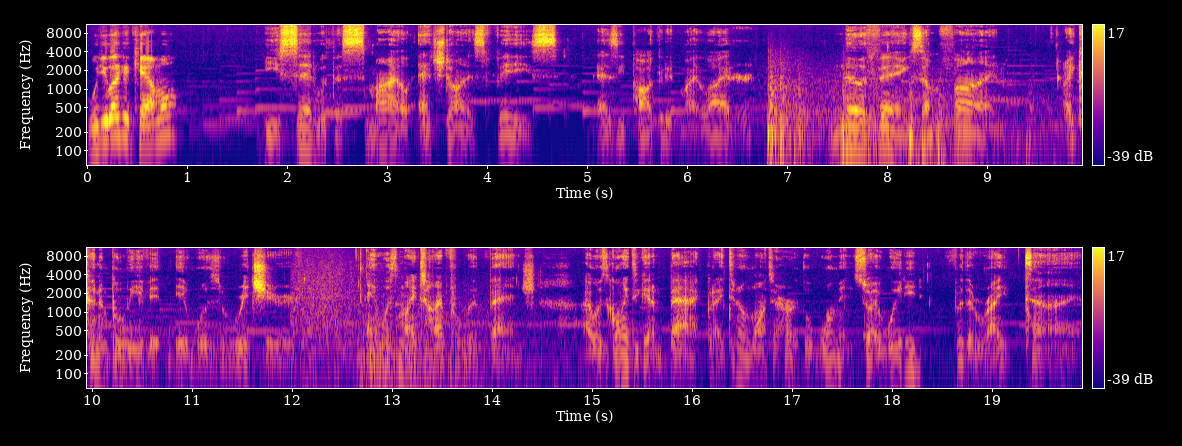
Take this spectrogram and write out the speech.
Would you like a camel? He said with a smile etched on his face as he pocketed my lighter. No thanks, I'm fine. I couldn't believe it. It was Richard. It was my time for revenge. I was going to get him back, but I didn't want to hurt the woman, so I waited for the right time.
